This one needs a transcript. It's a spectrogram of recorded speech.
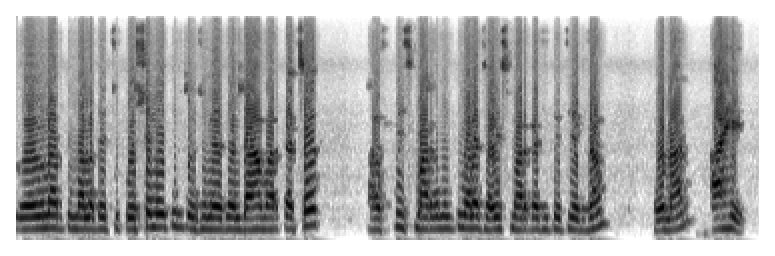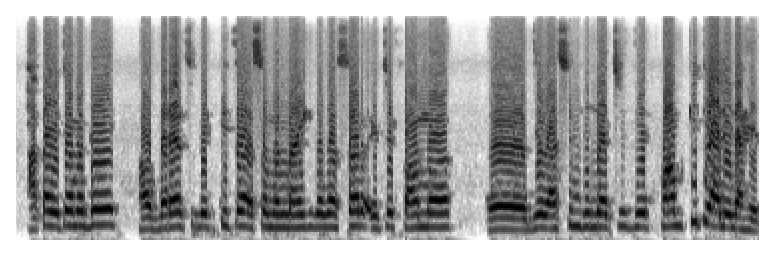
होणार तुम्हाला त्याचे क्वेश्चन येतील. क्वेश्चन येतील दहा मार्काचं तीस मार्क म्हणजे तुम्हाला चाळीस मार्काची त्याची एक्झाम होणार आहे. आता याच्यामध्ये बऱ्याच व्यक्तीचं असं म्हणणं आहे की बाबा सर याचे फॉर्म जे वाशिम जिल्ह्याचे जे फॉर्म किती आलेले आहेत?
